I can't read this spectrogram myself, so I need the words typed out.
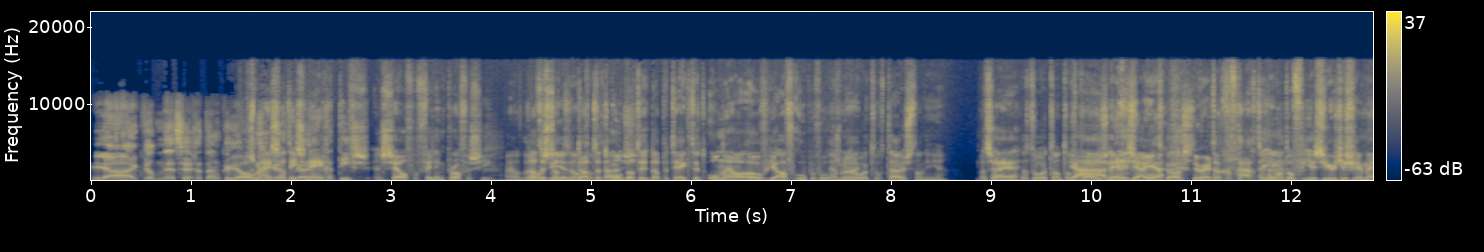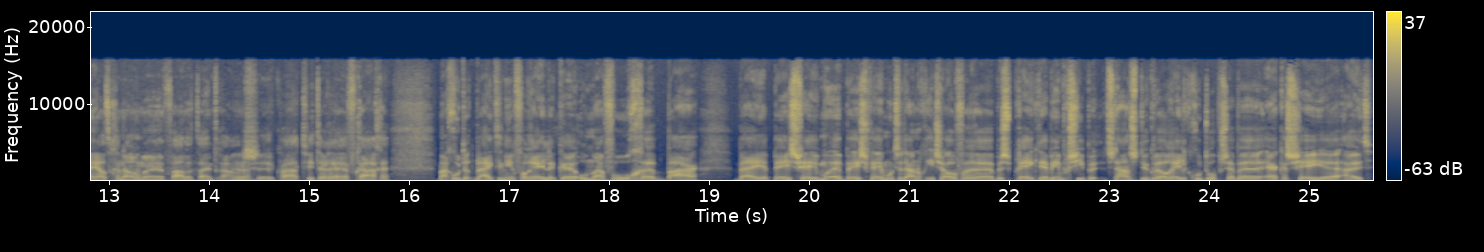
Ja, ik wilde net zeggen, dan kun je... Volgens mij zat weer iets krijgen. negatiefs. Een self-fulfilling prophecy. Ja, Dat, is dat, dat, het, dat, is, dat betekent het onheil over je afroepen Ja, volgens maar dat mij. hoort toch thuis dan hier? Wat zei je? Dat hoort dan toch Ja, thuis in nee, deze ja, ja. podcast? Er werd ook gevraagd door iemand of hij je zuurtjes weer mee had genomen, eh, Valentijn trouwens, eh, qua Twitter-vragen. Maar goed, dat blijkt in ieder geval redelijk eh, onnavolgbaar bij eh, PSV. Eh, PSV moeten we daar nog iets over eh, bespreken. Die hebben in principe, staan ze natuurlijk wel redelijk goed op. Ze hebben RKC eh, uit,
